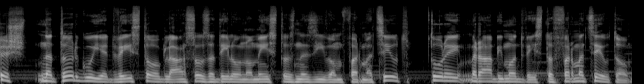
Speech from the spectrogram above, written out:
Češ na trgu je 200 oglasov za delovno mesto z nazivom farmaceut, torej rabimo 200 farmacevtov.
